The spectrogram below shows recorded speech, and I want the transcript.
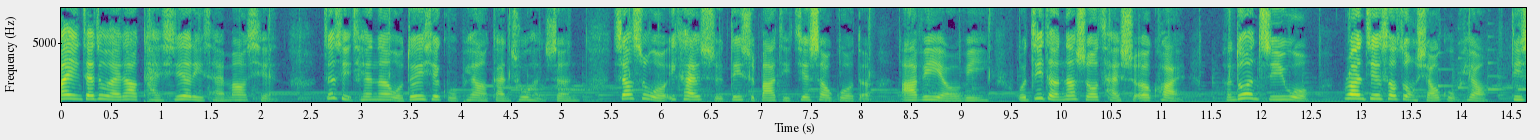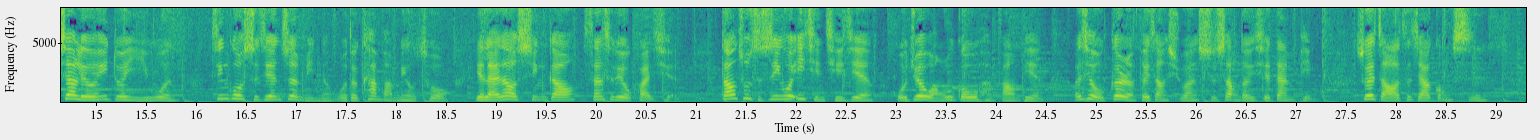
欢迎再度来到凯西的理财冒险。这几天呢，我对一些股票感触很深，像是我一开始第十八集介绍过的 RVLV，我记得那时候才十二块，很多人质疑我乱介绍这种小股票，底下留言一堆疑问。经过时间证明呢，我的看法没有错，也来到新高三十六块钱。当初只是因为疫情期间，我觉得网络购物很方便，而且我个人非常喜欢时尚的一些单品，所以找到这家公司。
